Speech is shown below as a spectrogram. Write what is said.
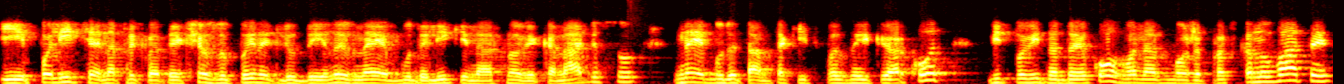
і поліція, наприклад, якщо зупинить людину, і в неї буде ліки на основі канабісу, в неї буде там такий сквозний QR-код, відповідно до якого вона зможе просканувати.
